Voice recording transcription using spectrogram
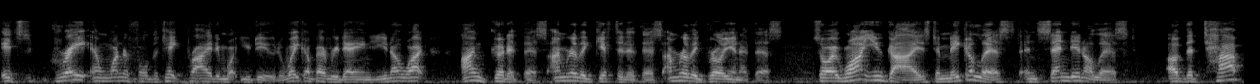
it's great and wonderful to take pride in what you do, to wake up every day and you know what? I'm good at this. I'm really gifted at this. I'm really brilliant at this. So I want you guys to make a list and send in a list of the top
